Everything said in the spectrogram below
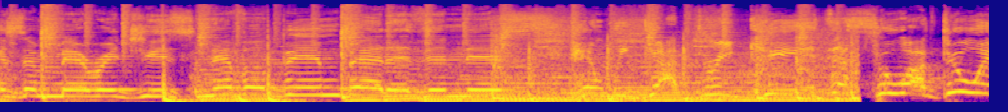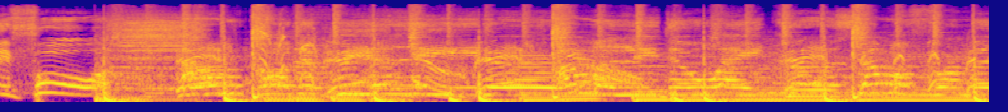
of marriage, it's never been better than this. And we got three kids, that's who I do it for. I'm called to be a leader. I'ma lead the way, cause I'm a firm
